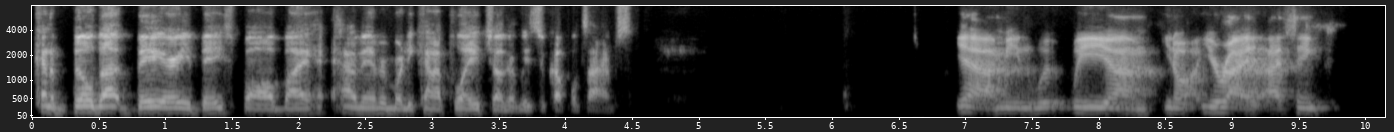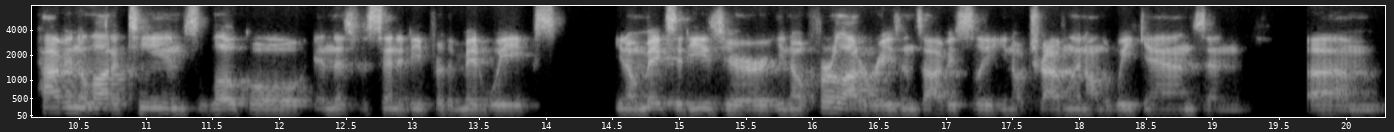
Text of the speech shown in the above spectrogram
kind of build up Bay Area baseball by having everybody kind of play each other at least a couple times. Yeah, I mean, we, we um, you know, you're right. I think having a lot of teams local in this vicinity for the midweeks, you know, makes it easier, you know, for a lot of reasons. Obviously, you know, traveling on the weekends and, um,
